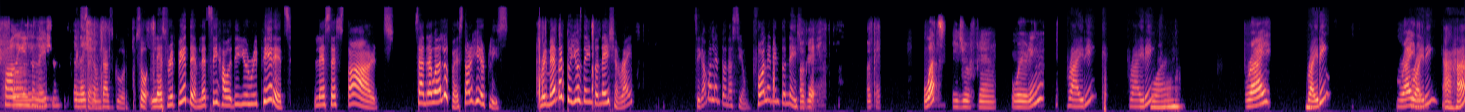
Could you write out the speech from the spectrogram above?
Falling intonation. Excellent, that's good. So let's repeat them. Let's see how do you repeat it. Let's start. Sandra Guadalupe, start here, please. Remember to use the intonation, right? Sigamos la entonación. Falling intonation. Okay. Okay. What is your friend wearing? Writing, writing, Why? Right? writing, Writing. writing. Ajá.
